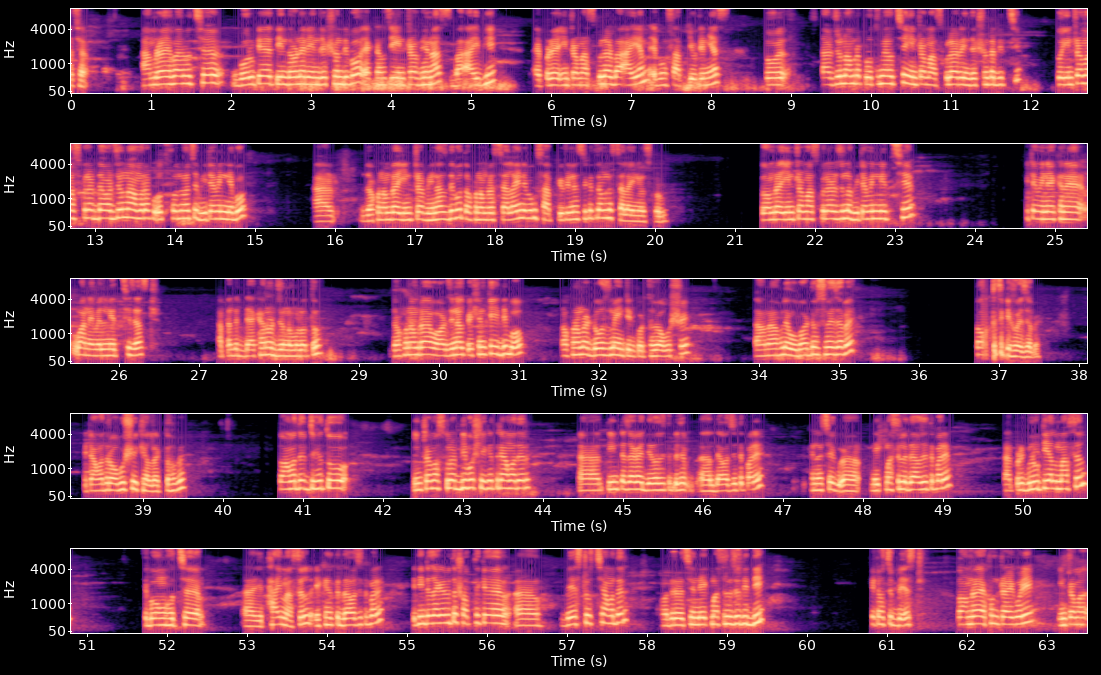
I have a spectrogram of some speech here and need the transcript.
আচ্ছা আমরা এবার হচ্ছে গরুকে তিন ধরনের ইনজেকশন দিব। একটা হচ্ছে ইন্ট্রাভেনাস বা আইভি তারপরে ইন্ট্রামাসকুলার বা আইএম এবং সাবকিউটেনিয়াস তো তার জন্য আমরা প্রথমে হচ্ছে ইন্ট্রামাসকুলার ইনজেকশনটা দিচ্ছি। তো ইন্ট্রামাসকুলার দেওয়ার জন্য আমরা প্রথমে হচ্ছে ভিটামিন নেব। আর যখন আমরা ইন্ট্রাভেনাস দেবো, তখন আমরা স্যালাইন এবং সাবকিউটেনিয়াসের ক্ষেত্রে আমরা স্যালাইন ইউজ করব। তো আমরা ইন্ট্রামাসকুলার জন্য ভিটামিন নিচ্ছি। ভিটামিন এখানে ওয়ান এম নিচ্ছি জাস্ট আপনাদের দেখানোর জন্য মূলত। যখন আমরা অরিজিনাল পেশেন্টকেই দিব, তখন আমরা ডোজ মেনটেন করতে হবে অবশ্যই। তা না হলে ওভারডোজ হয়ে যাবে টক্সিসিটি হয়ে যাবে। এটা আমাদের অবশ্যই খেয়াল রাখতে হবে। তো আমাদের যেহেতু ইন্ট্রামাসকুলার দিব, সেক্ষেত্রে আমাদের তিনটা জায়গায় দেওয়া যেতে দেওয়া যেতে পারে। এখানে হচ্ছে নেক মাসেলে দেওয়া যেতে পারে। তারপরে গ্লুটিয়াল মাসেল এবং হচ্ছে থাই মাসেল এখানে দেওয়া যেতে পারে। এই তিনটা জায়গার ভিতরে সব থেকে বেস্ট হচ্ছে আমাদের আমাদের হচ্ছে নেক মাসেল যদি দিই, এটা হচ্ছে বেস্ট তো আমরা এখন ট্রাই করি ইন্ট্রামা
